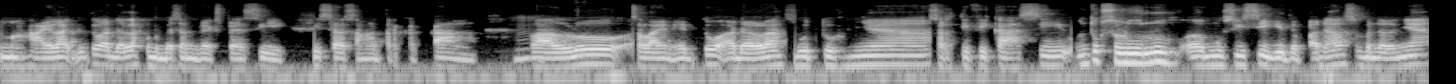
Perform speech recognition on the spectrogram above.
meng-highlight itu adalah kebebasan berekspresi bisa sangat terkekang. Mm-hmm. Lalu selain itu adalah butuhnya sertifikasi untuk seluruh uh, musisi gitu. Padahal sebenarnya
